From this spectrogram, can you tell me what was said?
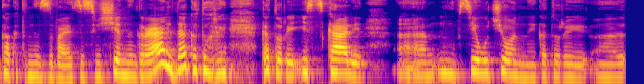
как это называется, священный грааль, да, который, который искали э, все ученые, которые э,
